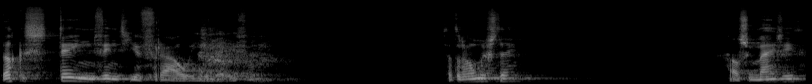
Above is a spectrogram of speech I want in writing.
Welke steen vindt je vrouw in je leven? Staat er hongersteen? Als u mij ziet,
